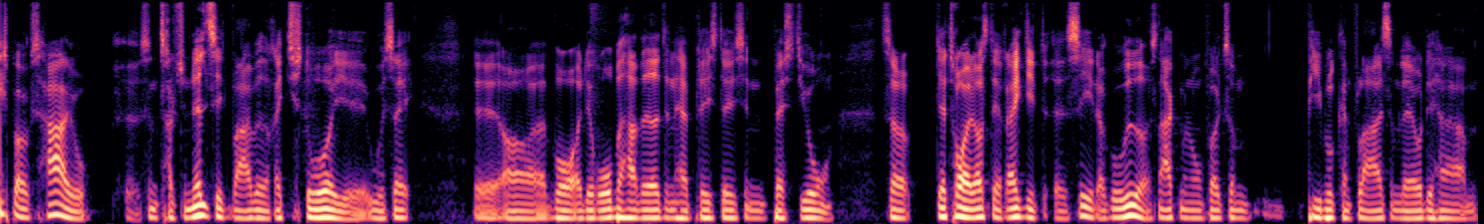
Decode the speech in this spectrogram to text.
Xbox har jo øh, sådan traditionelt set bare været rigtig store i øh, USA øh, og hvor at Europa har været den her PlayStation-bastion. Så jeg tror jeg også, det er rigtigt øh, set at gå ud og snakke med nogle folk, som People Can Fly, som laver det her um,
